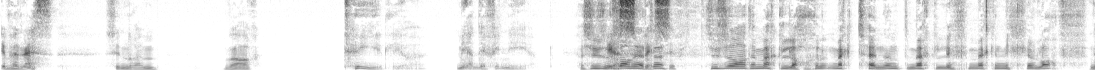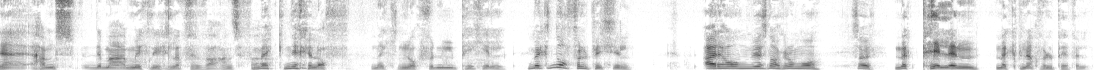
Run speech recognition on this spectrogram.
Ibanez sin drøm var tydeligere, mer definert. Jeg syns Mer sånn han heter. Syns du han heter McTennant McNicheloff? Nei, hans, det var McNicholas var hans far. McNicheloff. McNoffelpichel. McNoffelpichel. Er han vi snakker om nå, sir? McPillen McNoffelpiffel.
